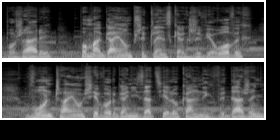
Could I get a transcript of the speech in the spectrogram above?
pożary, pomagają przy klęskach żywiołowych, włączają się w organizację lokalnych wydarzeń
